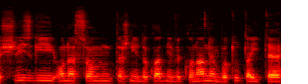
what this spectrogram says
ślizgi, one są też niedokładnie wykonane, bo tutaj te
